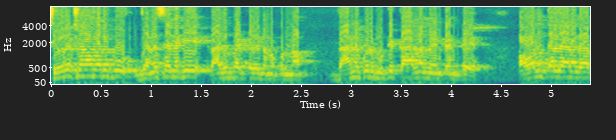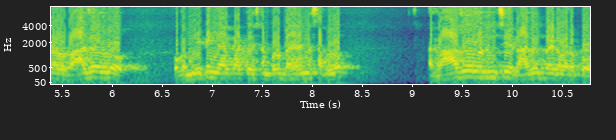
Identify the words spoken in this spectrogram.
చివరి క్షణం వరకు జనసేనకి రాజంపేట అనుకున్నాం. దానికి కూడా ముఖ్య కారణం ఏంటంటే పవన్ కళ్యాణ్ గారు రాజోల్లో ఒక మీటింగ్ ఏర్పాటు చేసినప్పుడు బహిరంగ సభలో రాజోల నుంచి రాజంపేట వరకు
